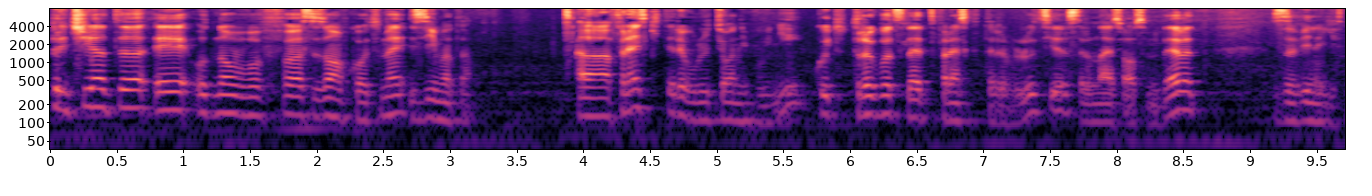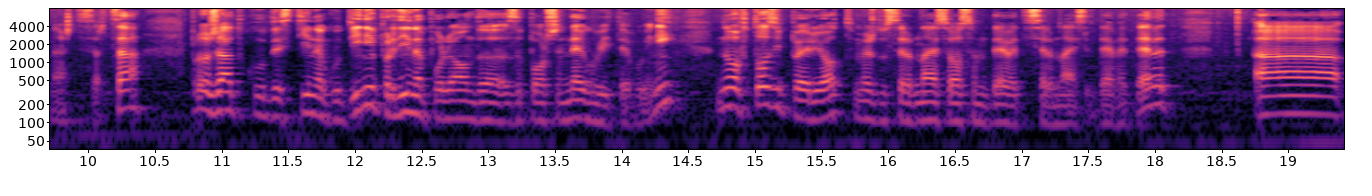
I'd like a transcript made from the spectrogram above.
причината е отново в сезона, в който сме, зимата. А, френските революционни войни, които тръгват след Френската революция, 1789, за винаги в нашите сърца, продължават около 10 на години преди Наполеон да започне неговите войни, но в този период, между 1789 и 1799, а,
